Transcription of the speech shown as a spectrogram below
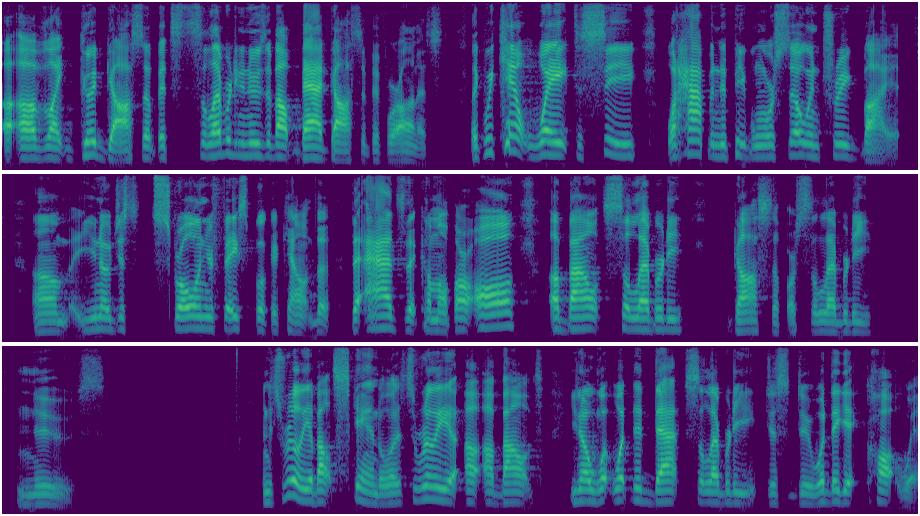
uh, of like good gossip, it's celebrity news about bad gossip, if we're honest. Like, we can't wait to see what happened to people, and we're so intrigued by it. Um, you know, just scroll on your Facebook account. The, the ads that come up are all about celebrity gossip or celebrity news. And it's really about scandal. It's really a, about, you know, what, what did that celebrity just do? What did they get caught with?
